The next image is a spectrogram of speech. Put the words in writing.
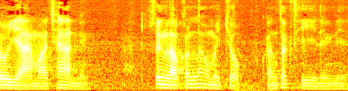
ตัวอย่างมาชาติหนึ่ง ซึ่งเราก็เล่าไม่จบกันสักทีหนึ่งเนี่ย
